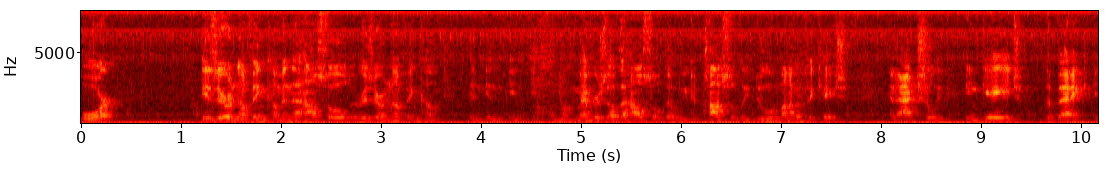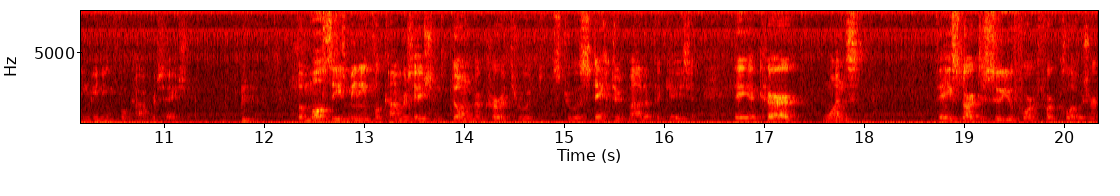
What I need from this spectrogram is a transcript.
Or, is there enough income in the household, or is there enough income in, in, in, among members of the household that we could possibly do a modification and actually engage the bank in meaningful conversation? But most of these meaningful conversations don't occur through a, through a standard modification. They occur once they start to sue you for foreclosure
